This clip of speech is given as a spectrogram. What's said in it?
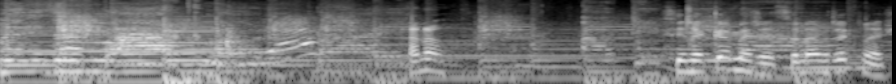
with the black Ano. Jsi na kameře, co nám řekneš?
